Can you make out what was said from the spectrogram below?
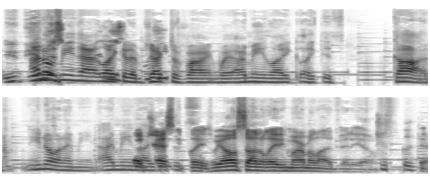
in I don't this- mean that like an bleak- objectifying way. I mean like like it's God. You know what I mean? I mean Oh, like Jesse, please. We all saw the Lady Marmalade video. Just the, Yeah.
